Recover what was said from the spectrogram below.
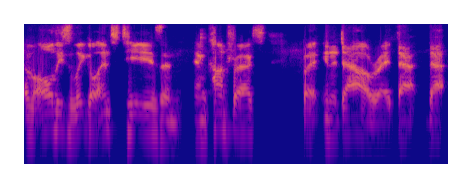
have all these legal entities and and contracts. But in a DAO, right, that that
